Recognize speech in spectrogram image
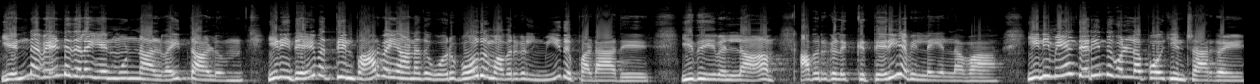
என்ன வேண்டுதலை என் முன்னால் வைத்தாலும் இனி தெய்வத்தின் பார்வையானது ஒருபோதும் அவர்களின் மீது படாது. இது இவெல்லாம் அவர்களுக்கு தெரியவில்லை அல்லவா? இனிமேல் தெரிந்து கொள்ளப் போகின்றார்கள்.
